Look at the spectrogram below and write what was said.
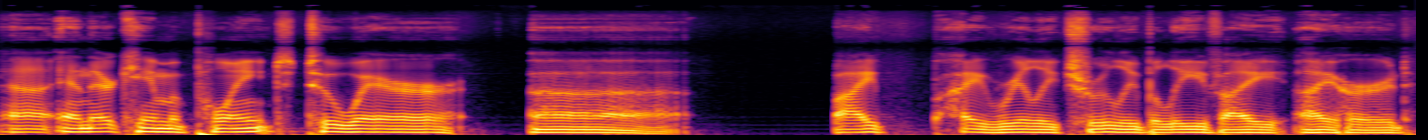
Uh, and there came a point to where uh, I I really truly believe I, I heard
